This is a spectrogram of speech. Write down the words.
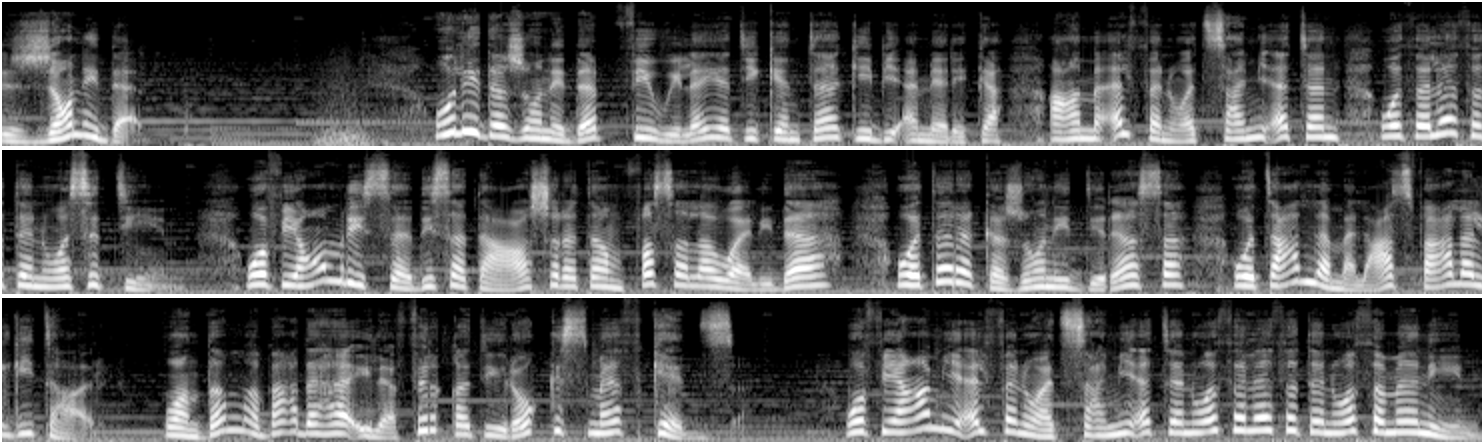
جوني ديب. ولد جوني ديب في ولاية كنتاكي بأمريكا عام 1963 وفي عمر السادسة عشرة انفصل والداه وترك جوني الدراسة وتعلم العزف على الجيتار وانضم بعدها إلى فرقة روك سميت Kids. وفي عام 1983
